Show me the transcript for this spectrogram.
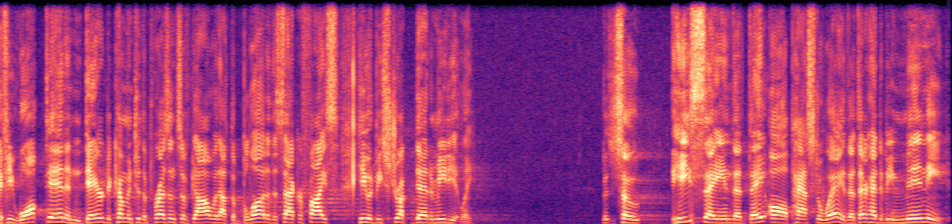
If he walked in and dared to come into the presence of God without the blood of the sacrifice, he would be struck dead immediately. But so he's saying that they all passed away, that there had to be many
